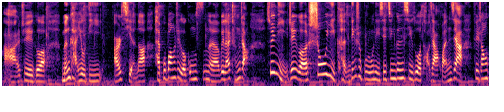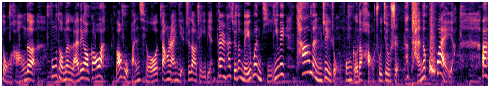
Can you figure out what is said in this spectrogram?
啊，这个门槛又低，而且呢还不帮这个公司呢未来成长，所以你这个收益肯定是不如那些精耕细作、讨价还价、非常懂行的风投们来的要高啊。老虎环球当然也知道这一点，但是他觉得没问题，因为他们这种风格的好处就是他谈得快呀。啊，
